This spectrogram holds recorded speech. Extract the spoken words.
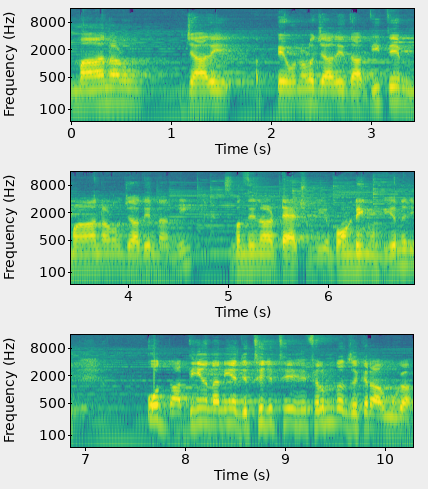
ਮਾਂ ਨਾਲੋਂ ਜ਼ਿਆਦੇ ਪਿਓ ਨਾਲੋਂ ਜ਼ਿਆਦੇ ਦਾਦੀ ਤੇ ਮਾਂ ਨਾਲੋਂ ਜ਼ਿਆਦੇ ਨਾਨੀ ਬੰਦੇ ਨਾਲ ਅਟੈਚ ਹੁੰਦੀ ਹੈ ਬੌਂਡਿੰਗ ਹੁੰਦੀ ਹੈ ਨਾ ਜੀ। ਉਹ ਦਾਦੀਆਂ ਨਾਨੀਆਂ ਜਿੱਥੇ ਜਿੱਥੇ ਇਹ ਫਿਲਮ ਦਾ ਜ਼ਿਕਰ ਆਊਗਾ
